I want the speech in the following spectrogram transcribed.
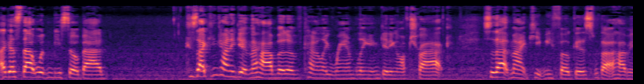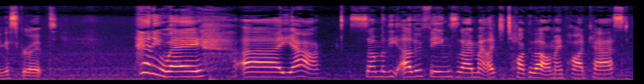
I guess that wouldn't be so bad. Because I can kind of get in the habit of kind of like rambling and getting off track. So that might keep me focused without having a script. Anyway, uh, yeah, some of the other things that I might like to talk about on my podcast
